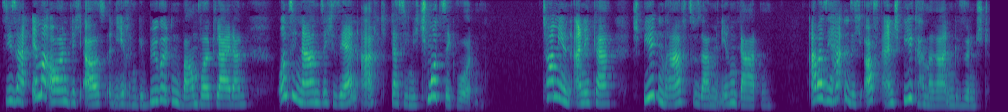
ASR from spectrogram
Sie sah immer ordentlich aus in ihren gebügelten Baumwollkleidern und sie nahmen sich sehr in Acht, dass sie nicht schmutzig wurden. Tommy und Annika spielten brav zusammen in ihrem Garten, aber sie hatten sich oft einen Spielkameraden gewünscht.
